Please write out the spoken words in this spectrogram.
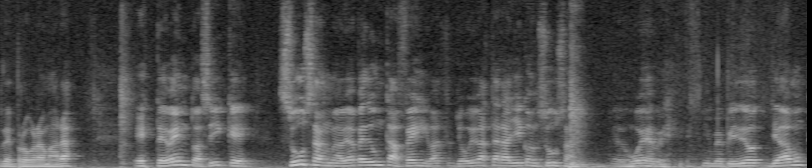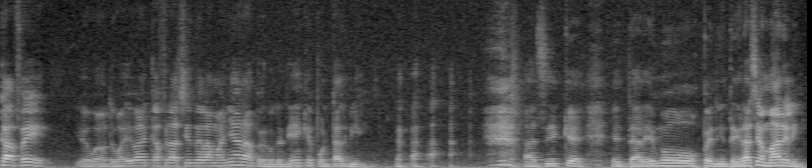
reprogramará este evento. Así que Susan me había pedido un café. y yo iba a estar allí con Susan el jueves y me pidió, llévame un café. Y bueno, te voy a llevar el café a las 7 de la mañana, pero te tienes que portar bien. Así que estaremos pendientes. Gracias Marilyn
